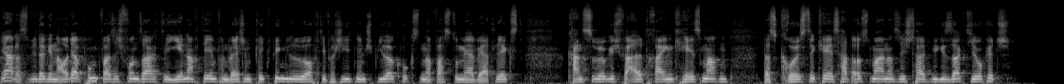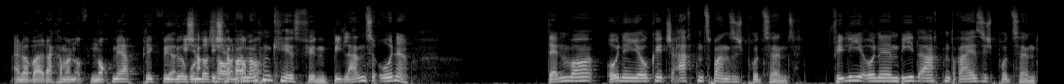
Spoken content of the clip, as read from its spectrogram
Ja, das ist wieder genau der Punkt, was ich vorhin sagte. Je nachdem, von welchem Blickwinkel du auf die verschiedenen Spieler guckst und auf was du mehr Wert legst, kannst du wirklich für alle drei einen Case machen. Das größte Case hat aus meiner Sicht halt, wie gesagt, Jokic. Einfach weil da kann man auf noch mehr Blickwinkel ich habe runterschauen. hab auch noch einen Case für ihn. Bilanz ohne. Denver ohne Jokic 28%. Philly ohne Embiid 38%.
